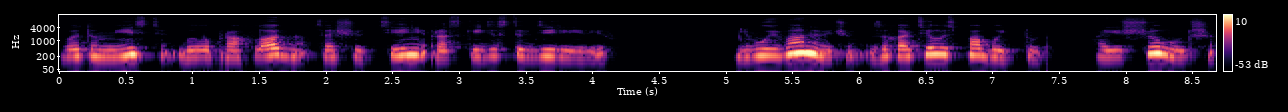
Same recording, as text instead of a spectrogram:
В этом месте было прохладно за счет тени раскидистых деревьев. Льву Ивановичу захотелось побыть тут, а еще лучше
